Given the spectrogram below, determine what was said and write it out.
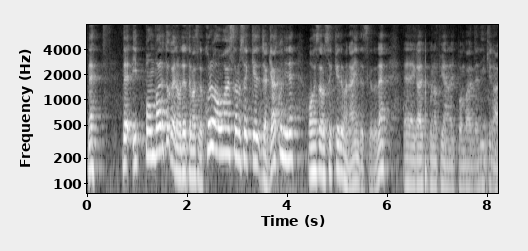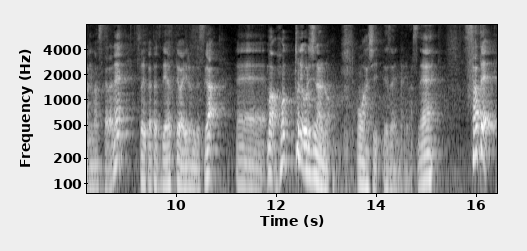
ね。で、一本針とかにも出てますが、これは大橋さんの設計、じゃ逆にね、大橋さんの設計ではないんですけどね、えー、外国のピアノ一本針で人気のありますからね、そういう形でやってはいるんですが、えー、まあ本当にオリジナルの大橋デザインになりますね。さて、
